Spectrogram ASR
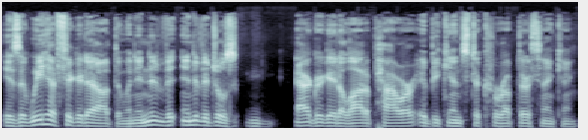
is that we have figured out that when indiv- individuals aggregate a lot of power, it begins to corrupt their thinking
